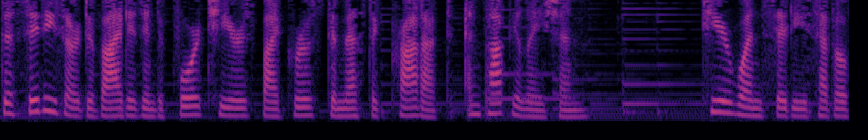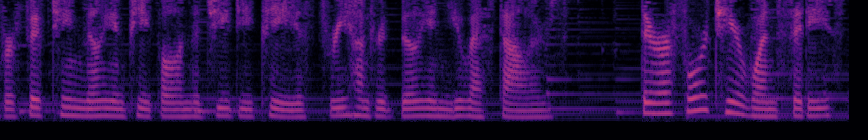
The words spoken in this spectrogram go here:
The cities are divided into four tiers by gross domestic product and population. Tier 1 cities have over 15 million people and the GDP is 300 billion US dollars. There are four Tier 1 cities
